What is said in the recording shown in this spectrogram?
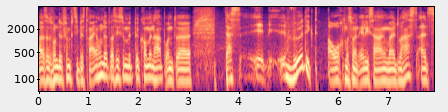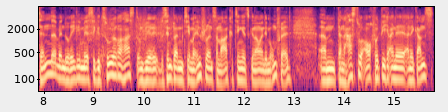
also 150 bis 300, was ich so mitbekommen habe. Und äh, das äh, würdigt auch, muss man ehrlich sagen, weil du hast als Sender, wenn du regelmäßige Zuhörer hast, und wir sind beim Thema Influencer Marketing jetzt genau in dem Umfeld, ähm, dann hast du auch wirklich eine, eine ganz,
